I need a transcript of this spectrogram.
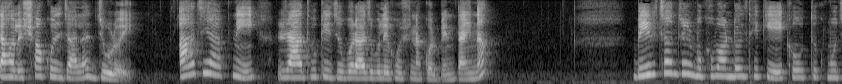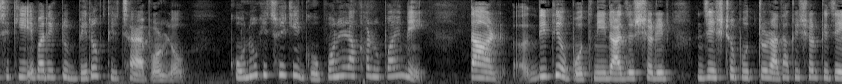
তাহলে সকল জ্বালা জুড়োয়। আজই আপনি রাধুকে যুবরাজ বলে ঘোষণা করবেন, তাই না? বীরচন্দ্রের মুখমণ্ডল থেকে কৌতুক মুছে কি এবার একটু বিরক্তির ছায়া পড়ল। কোনো কিছুই কি গোপনে রাখার উপায় নেই? তার দ্বিতীয় পত্নী রাজেশ্বরীর জ্যেষ্ঠ পুত্র রাধাকিশোরকে যে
